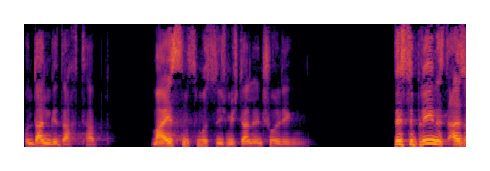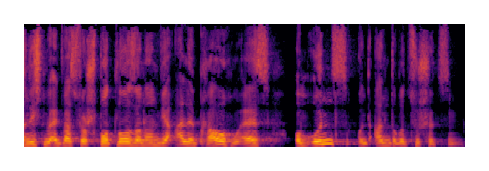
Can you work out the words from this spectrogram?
und dann gedacht habe. Meistens musste ich mich dann entschuldigen. Disziplin ist also nicht nur etwas für Sportler, sondern wir alle brauchen es, um uns und andere zu schützen.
